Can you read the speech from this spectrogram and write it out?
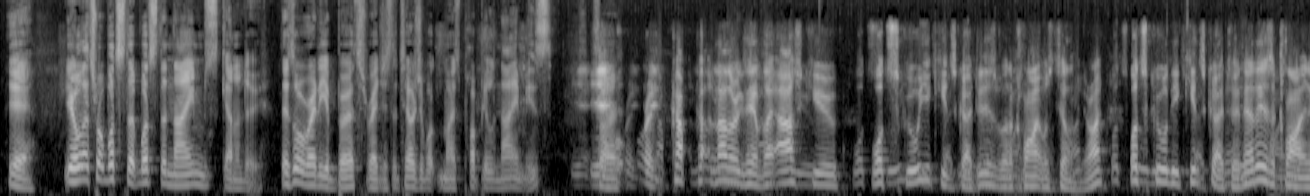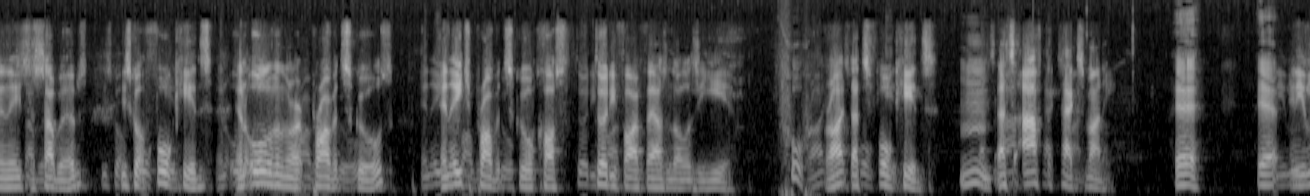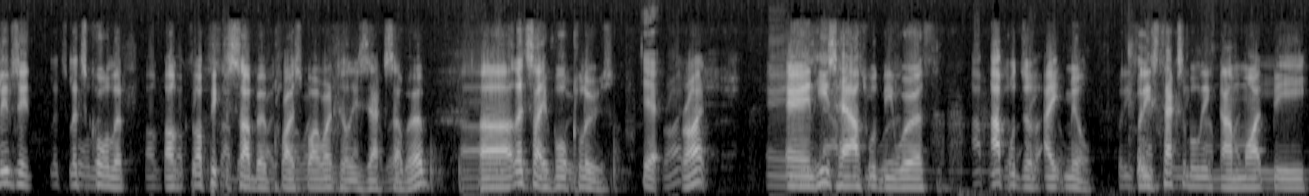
Yeah. Yeah, well, that's what. What's the what's the names gonna do? There's already a birth register that tells you what the most popular name is. Yeah. So, For a cou- cou- Another example, they ask you what school your kids go to. This is what a client was telling me, right? What school do your kids go to? Now, there's a client in the eastern suburbs. He's got four kids, and all of them are at private schools, and each private school costs thirty-five thousand dollars a year. Right? That's four kids. Mm. That's after-tax money. yeah, yeah, and he lives in let's call it I'll, I'll pick the suburb close by I won't tell the exact suburb uh, let's say Vaucluse yeah, right and his house would be worth upwards of 8 mil. but his taxable income might be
